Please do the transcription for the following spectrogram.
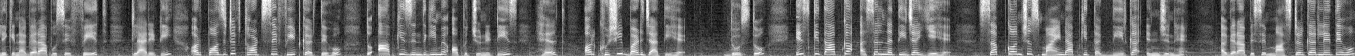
लेकिन अगर आप उसे फेथ क्लैरिटी और पॉजिटिव थॉट्स से फ़ीड करते हो तो आपकी ज़िंदगी में अपॉर्चुनिटीज़ हेल्थ और खुशी बढ़ जाती है। दोस्तों, इस किताब का असल नतीजा ये है सबकॉन्शियस माइंड आपकी तकदीर का इंजन है। अगर आप इसे मास्टर कर लेते हो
